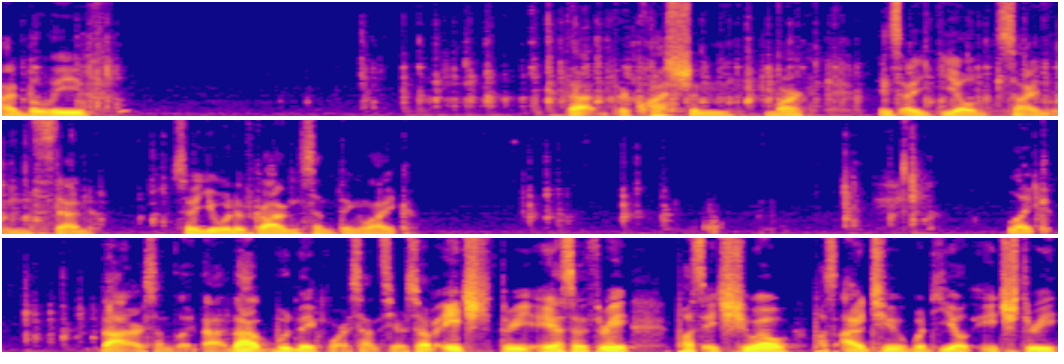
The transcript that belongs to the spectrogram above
I believe that the question mark is a yield sign instead. So you would have gotten something like like that or something like that. That would make more sense here. So I have H3 ASO3 plus H2O plus I2 would yield H3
